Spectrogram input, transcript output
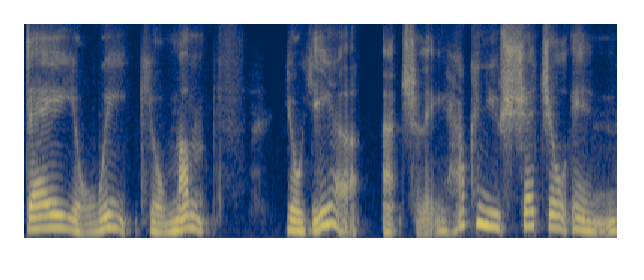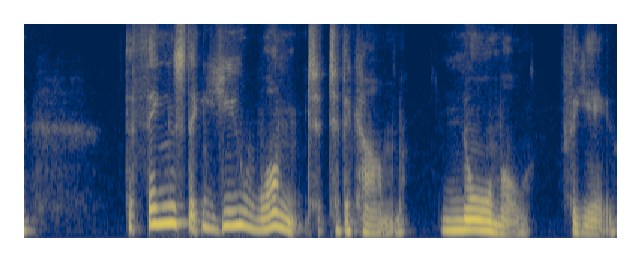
day, your week, your month, your year, actually? How can you schedule in the things that you want to become normal for you?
